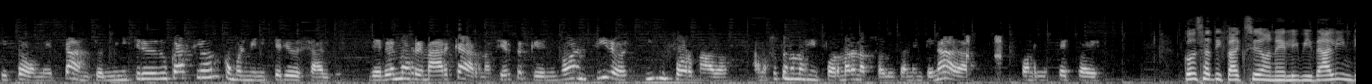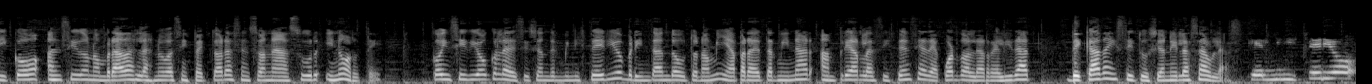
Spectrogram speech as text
que tome tanto el Ministerio de Educación como el Ministerio de Salud. Debemos remarcar, ¿no es cierto?, que no han sido informados. A nosotros no nos informaron absolutamente nada con respecto a esto. Con satisfacción, Eli Vidal indicó han sido nombradas las nuevas inspectoras en zona sur y norte. Coincidió con la decisión del Ministerio, brindando autonomía para determinar ampliar la asistencia de acuerdo a la realidad de cada institución y las aulas. Que el Ministerio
